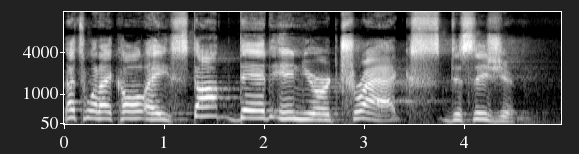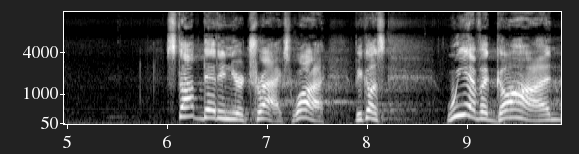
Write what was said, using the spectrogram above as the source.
that's what I call a stop dead in your tracks decision. Stop dead in your tracks. Why? Because we have a God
